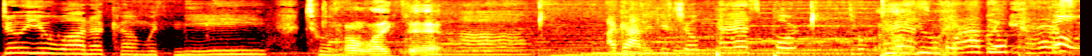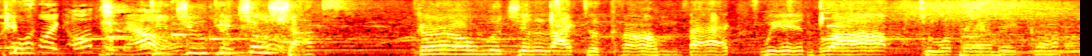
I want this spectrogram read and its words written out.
"Do you wanna come with me to I don't like that. I gotta Get your passport. Your passport. you have your Like, it- No, it's like awful now. Did you get your shots? Girl, would you like to come back with Rob to America?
